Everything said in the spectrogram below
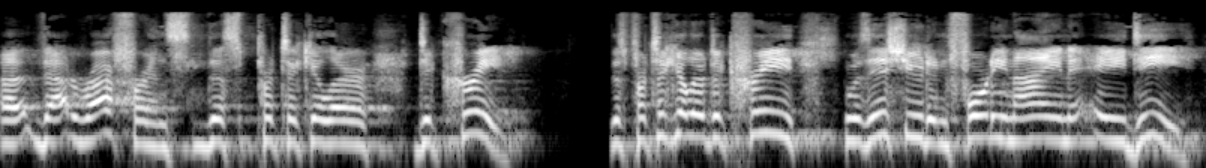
uh, that reference this particular decree. This particular decree was issued in 49 AD.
